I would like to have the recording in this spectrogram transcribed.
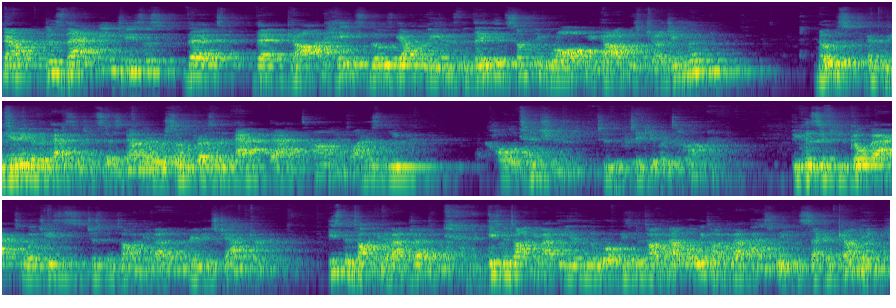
Now, does that mean, Jesus, that, that God hates those Galileans, that they did something wrong and God was judging them? Notice at the beginning of the passage it says, Now there were some present at that time. Why does Luke call attention to the particular time? Because if you go back to what Jesus has just been talking about in the previous chapter, he's been talking about judgment. He's been talking about the end of the world. He's been talking about what we talked about last week, the second coming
